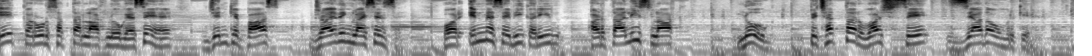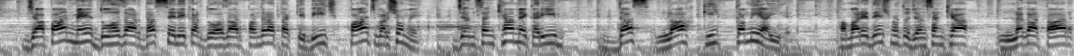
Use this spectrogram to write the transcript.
एक करोड़ सत्तर लाख लोग ऐसे हैं, जिनके पास ड्राइविंग लाइसेंस है। और इनमें से भी करीब 48 लाख लोग 75 वर्ष से ज़्यादा उम्र के हैं। जापान में 2010 से लेकर 2015 तक के बीच पाँच वर्षों में जनसंख्या में करीब 10 लाख की कमी आई है। हमारे देश में तो जनसंख्या लगातार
